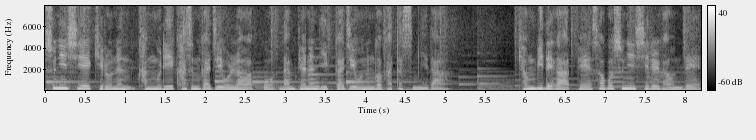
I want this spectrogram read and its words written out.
순희 씨의 키로는 강물이 가슴까지 올라왔고 남편은 입까지 오는 것 같았습니다. 경비대가 앞에 서고 순희 씨를 가운데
